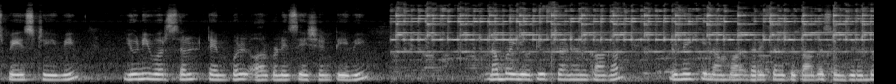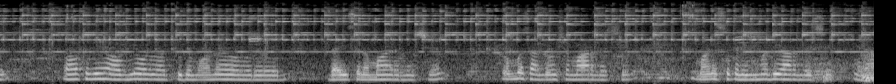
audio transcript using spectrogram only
space TV universal temple organization TV நம்ம யூடியூப் சேனலுக்காக இன்னைக்கு நம்ம தரிசனத்துக்காக செஞ்சுருந்தோம் பார்க்கவே அவ்வளோ ஒரு அற்புதமான ஒரு தரிசனமாக இருந்துச்சு. ரொம்ப சந்தோஷமாக இருந்துச்சு. மனசுக்கு நிம்மதியாக இருந்துச்சு. ஏன்னா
